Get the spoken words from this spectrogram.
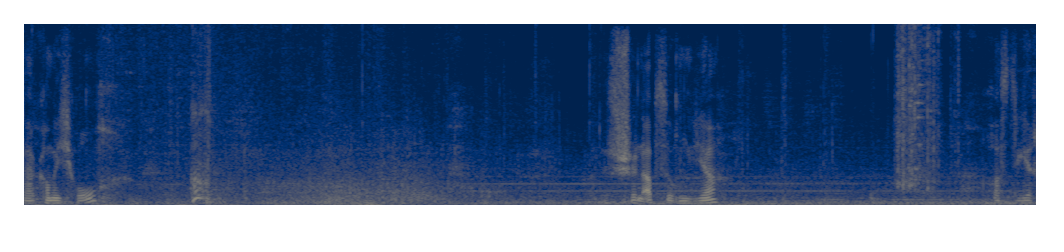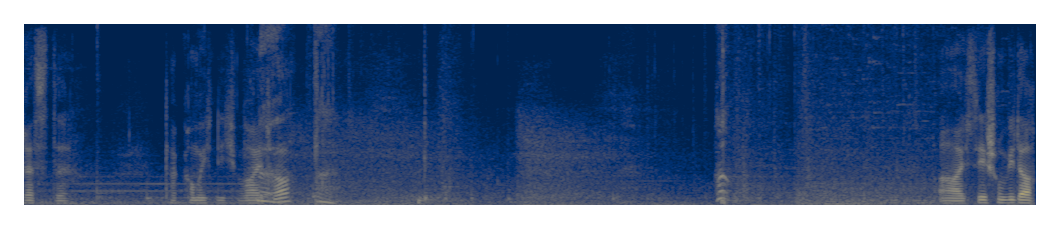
Da komme ich hoch. Schön absuchen hier. Rostige Reste. Da komme ich nicht weiter. Ah, ich sehe schon wieder.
